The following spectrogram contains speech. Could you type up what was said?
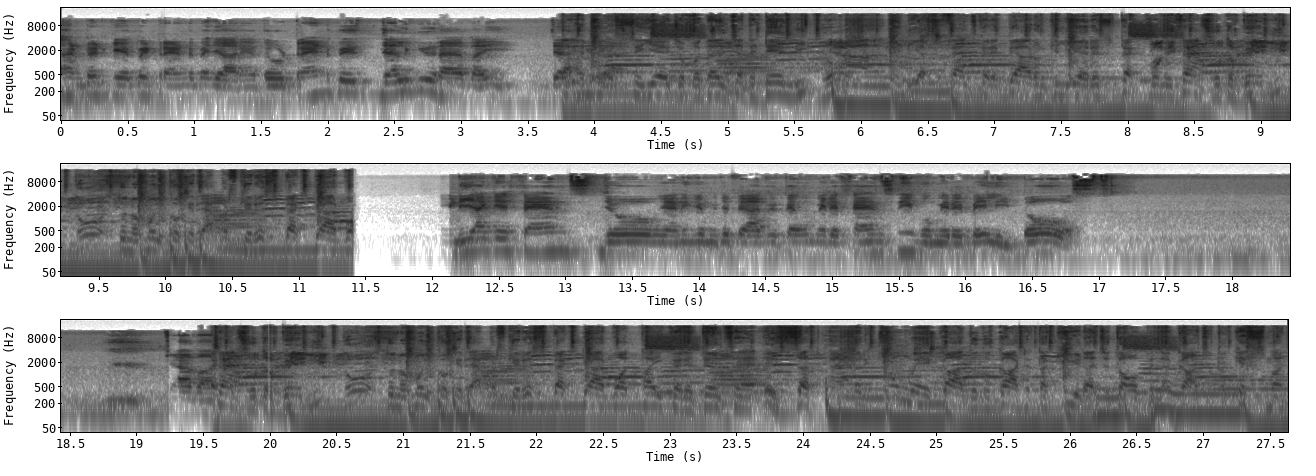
हंड्रेड के पे ट्रेंड में जा रहे हैं तो ट्रेंड पे जल क्यों रहा है भाई? से ये जो बदल जाते डेली इंडिया से फैंस करे प्यार उनके लिए रिस्पेक्ट फैंस हो तो बेली दोनों मुल्कों के रैपर्स की रिस्पेक्ट प्यार इंडिया के फैंस जो यानी कि मुझे प्यार देते हैं वो मेरे फैंस नहीं वो मेरे बेली दोस्त. क्या बात फैंस तो बेली दोस्त. दोनों मुल्कों के रैपर्स की रिस्पेक्ट प्यार बहुत भाई करे दिल से है इज़्ज़त. पर क्यों एक आदो को काटता कीड़ा जो दाव पे लगा जाता किस्मत?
